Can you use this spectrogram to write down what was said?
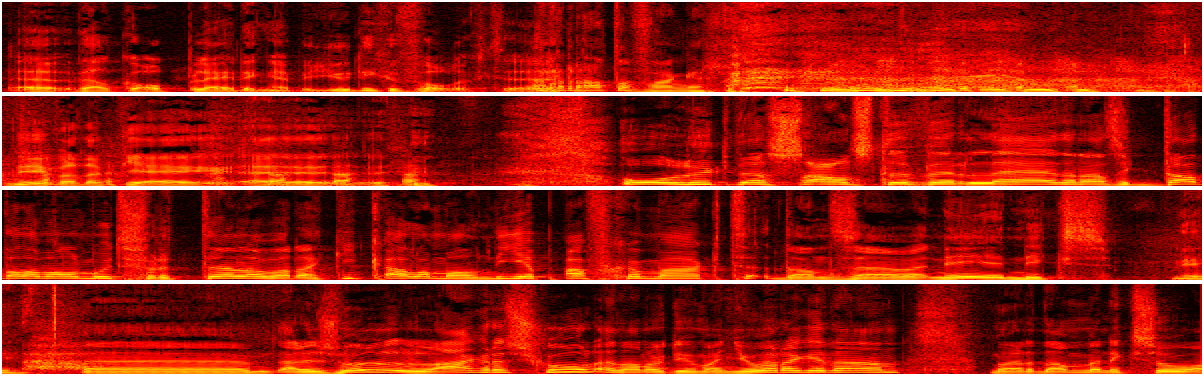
Eh, welke opleiding hebben jullie gevolgd? Eh, Rattenvanger. nee, wat heb jij... eh, Oh, Luc, dat zou ons te verleiden. Als ik dat allemaal moet vertellen, wat ik allemaal niet heb afgemaakt, dan zijn we... Nee, niks. Nee? Ehm dat is wel een lagere school en dan nog de humaniora gedaan. Maar dan ben ik zo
